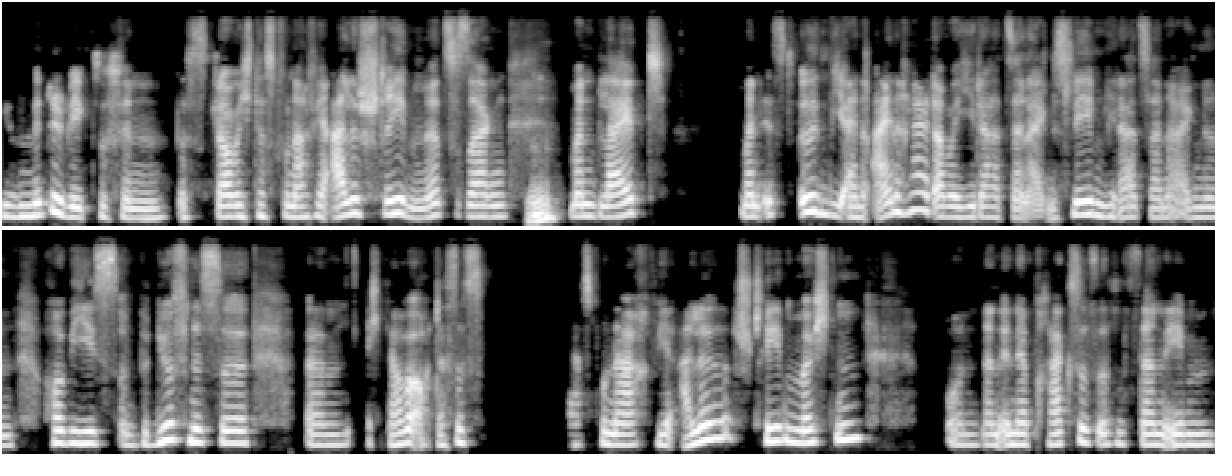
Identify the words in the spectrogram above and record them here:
diesen Mittelweg zu finden. Das ist, glaube ich, das, wonach wir alle streben, ne? zu sagen, hm. man bleibt, man ist irgendwie eine Einheit, aber jeder hat sein eigenes Leben, jeder hat seine eigenen Hobbys und Bedürfnisse. Ähm, ich glaube auch, das ist das, wonach wir alle streben möchten. Und dann in der Praxis ist es dann eben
